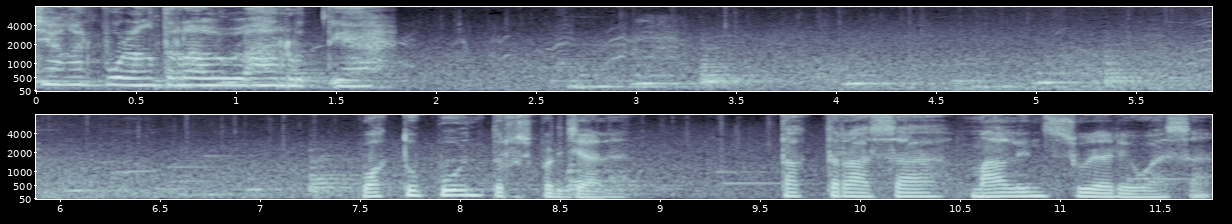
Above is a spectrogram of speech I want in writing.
Jangan pulang terlalu larut ya. Waktu pun terus berjalan. Tak terasa Malin sudah dewasa.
